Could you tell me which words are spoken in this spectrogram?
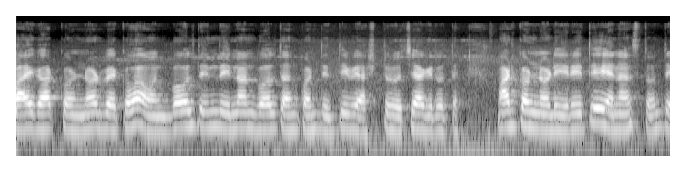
ಬಾಯಿಗೆ ಹಾಕ್ಕೊಂಡು ನೋಡಬೇಕು. ಒಂದು ಬೌಲ್ ತಿಂದು ಇನ್ನೊಂದು ಬೌಲ್ ತಂದ್ಕೊಂಡು ತಿಂತೀವಿ. ಅಷ್ಟು ರುಚಿಯಾಗಿರುತ್ತೆ. ಮಾಡ್ಕೊಂಡು ನೋಡಿ, ಈ ರೀತಿ ಏನಿಸ್ತು ಅಂತ ಹೇಳಿ.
